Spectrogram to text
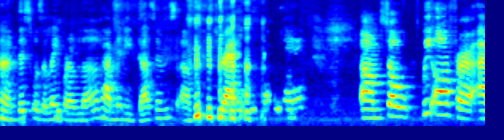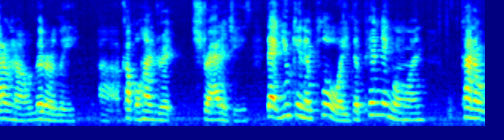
this was a labor of love. How many dozens of strategies that we have? Um, so we offer, I don't know, literally uh, a couple hundred strategies that you can employ depending on kind of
